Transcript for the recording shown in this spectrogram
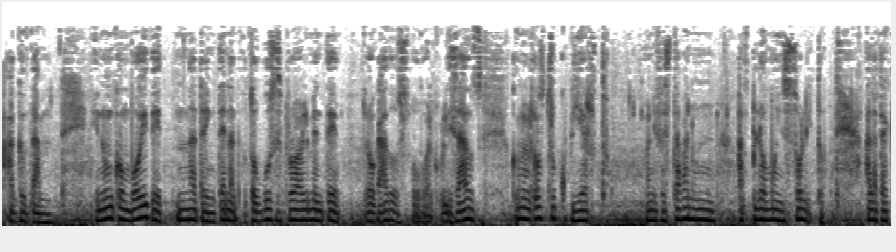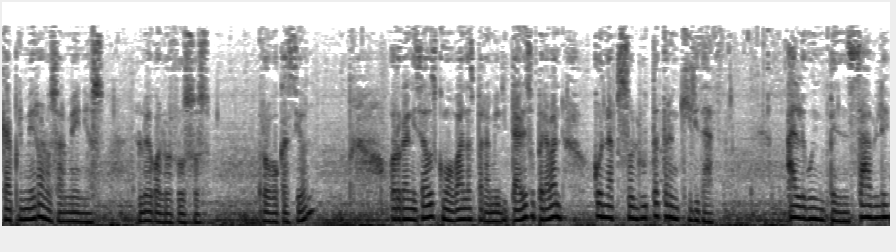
Agdam en un convoy de una treintena de autobuses probablemente drogados o alcoholizados con el rostro cubierto. Manifestaban un aplomo insólito al atacar primero a los armenios, luego a los rusos. ¿Provocación? Organizados como bandas paramilitares, operaban con absoluta tranquilidad, algo impensable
